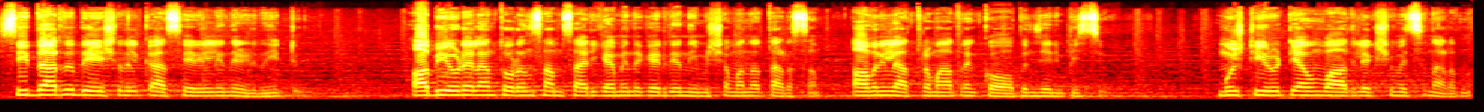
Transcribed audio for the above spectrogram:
സിദ്ധാർത്ഥ് ദേഷ്യത്തിൽ കസേരയിൽ നിന്ന് എഴുന്നേറ്റു. അബിയോടെല്ലാം തുറന്ന് സംസാരിക്കാമെന്ന് കരുതിയ നിമിഷം വന്ന തടസ്സം അവനിൽ അത്രമാത്രം കോപം ജനിപ്പിച്ചു. മുഷ്ടിയുരുട്ടി അവൻ വാതിലക്ഷ്യം വെച്ച് നടന്നു.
